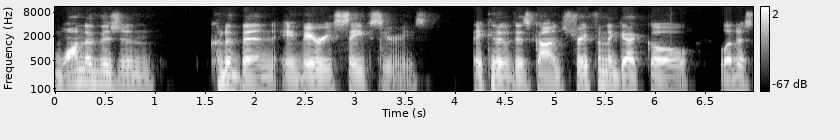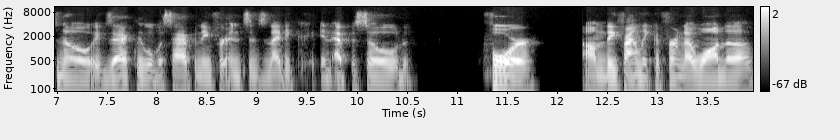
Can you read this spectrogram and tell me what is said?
WandaVision could have been a very safe series. They could have just gone straight from the get go, let us know exactly what was happening. For instance, and I think in episode four, um, they finally confirmed that Wanda,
